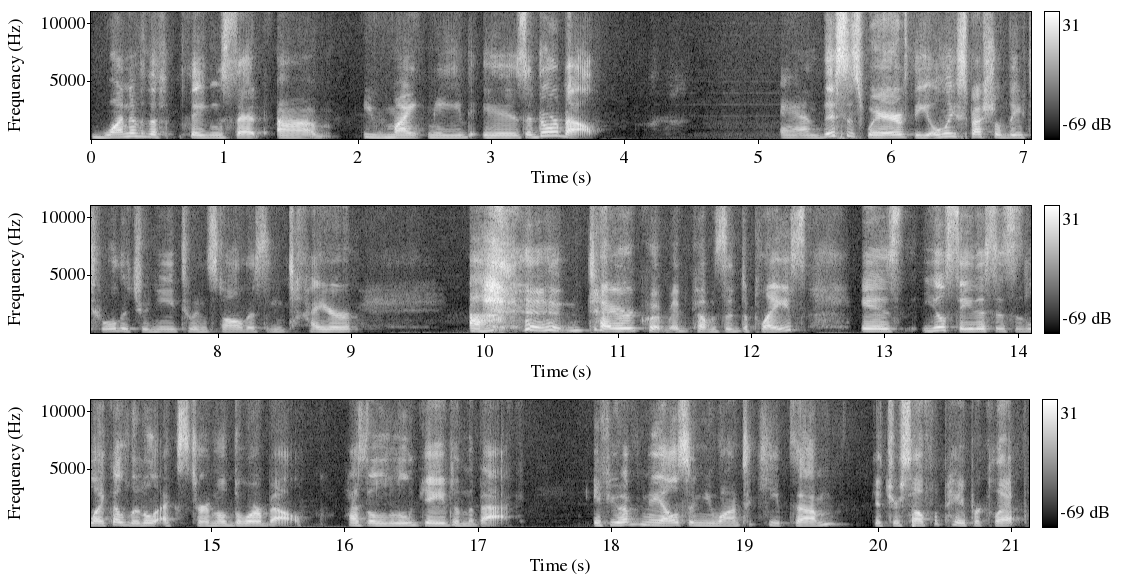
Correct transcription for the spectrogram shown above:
one of the things that um, you might need is a doorbell. And this is where the only specialty tool that you need to install this entire uh, entire equipment comes into place is you'll see this is like a little external doorbell, has a little gate in the back. If you have nails and you want to keep them, get yourself a paper clip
